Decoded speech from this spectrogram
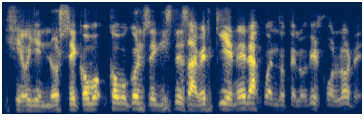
Dice, oye, no sé cómo, cómo conseguiste saber quién era cuando te lo dijo Lore.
